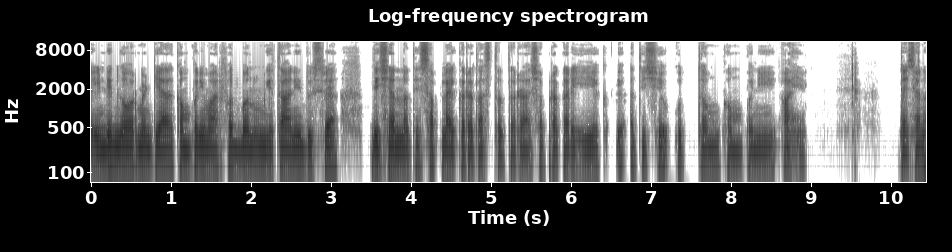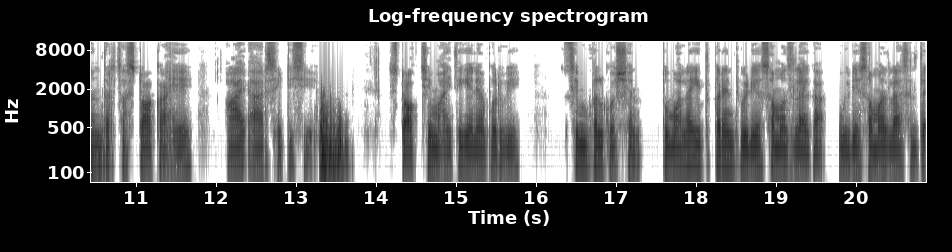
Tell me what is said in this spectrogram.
इंडियन गव्हर्नमेंट या कंपनीमार्फत बनवून घेतं आणि दुसऱ्या देशांना ते सप्लाय करत असतं. तर अशा प्रकारे ही एक अतिशय उत्तम कंपनी आहे. त्याच्यानंतरचा स्टॉक आहे I R C T C. स्टॉकची माहिती घेण्यापूर्वी सिंपल क्वेश्चन तुम्हाला इथपर्यंत व्हिडिओ समजलाय का? व्हिडिओ समजला असेल तर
